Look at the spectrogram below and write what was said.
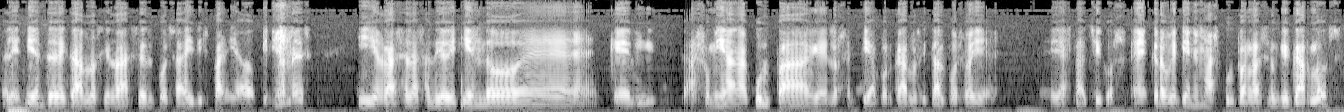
el incidente de Carlos y Russell, pues hay disparidad de opiniones y Russell ha salido diciendo eh, que él asumía la culpa, que lo sentía por Carlos y tal. Pues oye, ya está, chicos. Eh, creo que tiene más culpa Russell que Carlos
